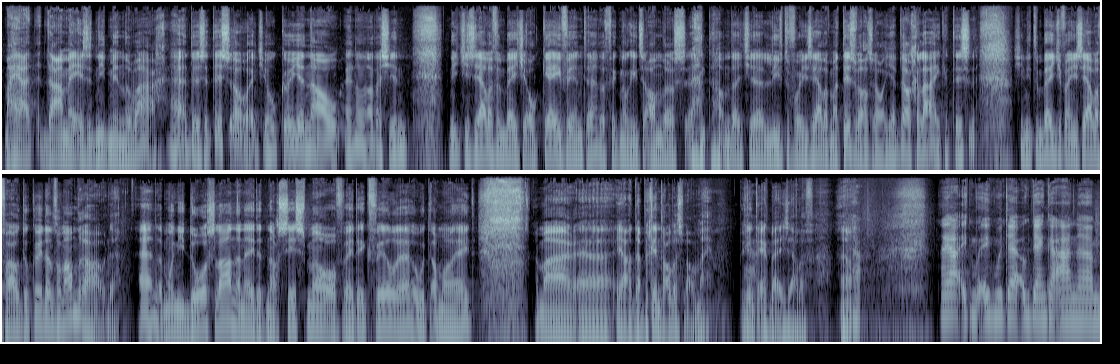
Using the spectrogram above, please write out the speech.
Maar ja, daarmee is het niet minder waar. Hè? Dus het is zo, weet je. Hoe kun je nou, inderdaad, als je niet jezelf een beetje oké vindt, hè, dat vind ik nog iets anders dan dat je liefde voor jezelf. Maar het is wel zo. Je hebt wel gelijk. Het is, als je niet een beetje van jezelf houdt, hoe kun je dan van anderen houden? Hè? Dat moet niet doorslaan. Dan heet het narcisme of weet ik veel hè, hoe het allemaal heet. Maar eh, ja, daar begint alles wel mee. Het begint Ja. echt bij jezelf. Ja. Ja. Nou ja, ik, ik moet daar ook denken aan... ehm,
